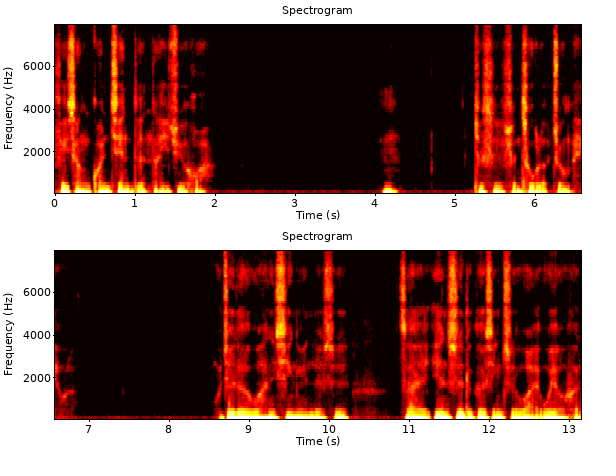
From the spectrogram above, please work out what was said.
非常关键的那一句话，嗯，就是选错了就没有了。我觉得我很幸运的是，在厌世的个性之外，我有很。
